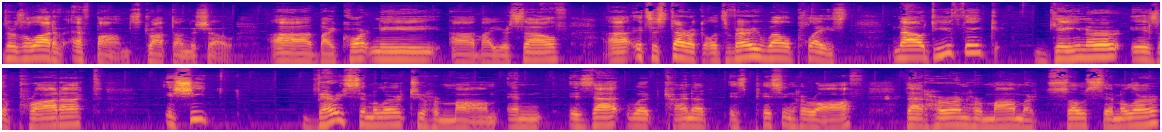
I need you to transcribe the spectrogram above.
there's a lot of f bombs dropped on the show uh, by Courteney, uh, by yourself. Uh, it's hysterical. It's very well placed. Now, do you think Gaynor is a product? Is she very similar to her mom? And is that what kind of is pissing her off? That her and her mom are so similar?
